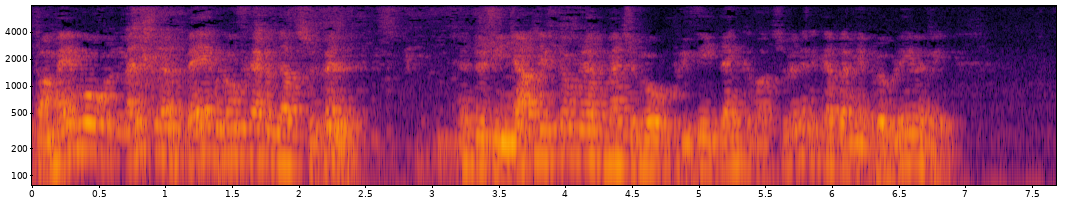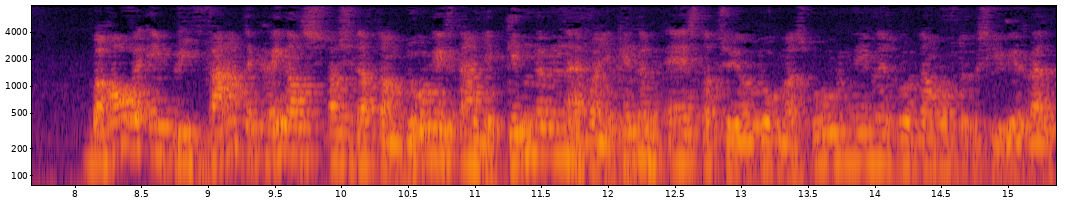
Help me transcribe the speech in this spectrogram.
Van mij mogen mensen het bijgeloof hebben dat ze willen. En dus Ignace heeft ook gezegd, mensen mogen privé denken wat ze willen, ik heb daar geen problemen mee. Behalve in private kring, als, je dat dan doorgeeft aan je kinderen en van je kinderen eist dat ze jouw dogma's overnemen, dan wordt het misschien weer wel,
